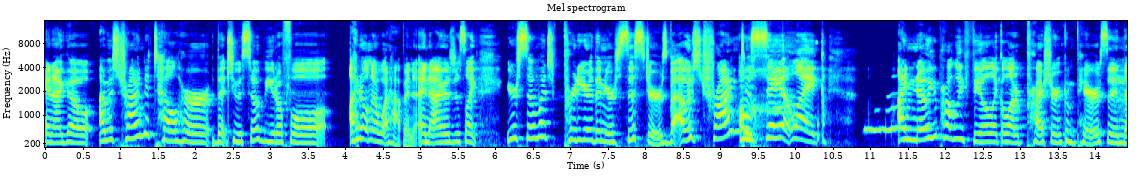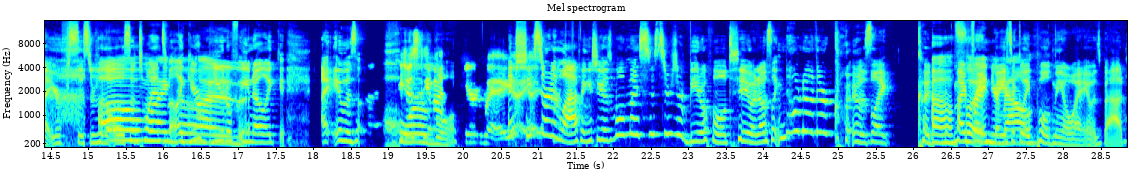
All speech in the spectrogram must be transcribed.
And I go, I was trying to tell her that she was so beautiful. I don't know what happened. And I was just like, You're so much prettier than your sisters. But I was trying to oh. say it like, I know you probably feel like a lot of pressure and comparison that your sisters are the Oh Olsen twins, but like you're beautiful, you know, like I, it was horrible. It just came out in a weird way. And Yeah, she yeah, yeah. started laughing and she goes, Well, my sisters are beautiful too. And I was like, No, no, they're. It was like, could Oh, my friend basically mouth. pulled me away. It was bad.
